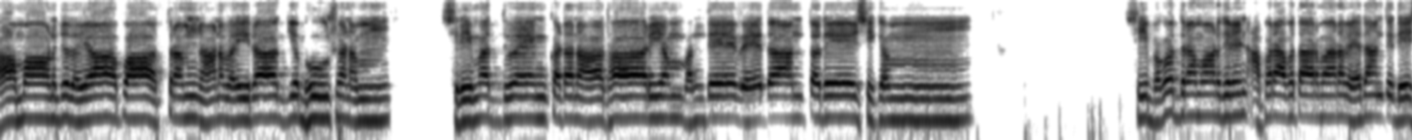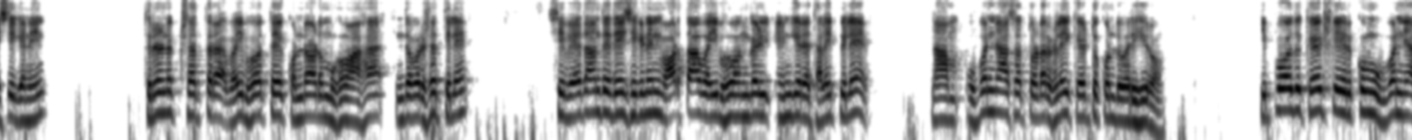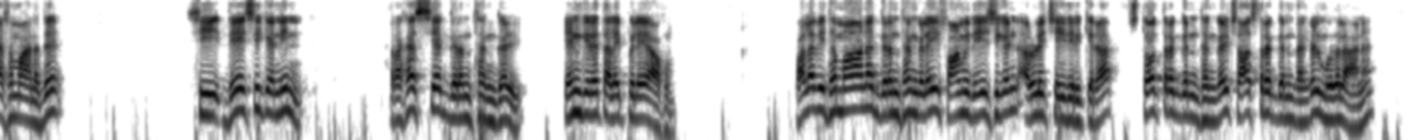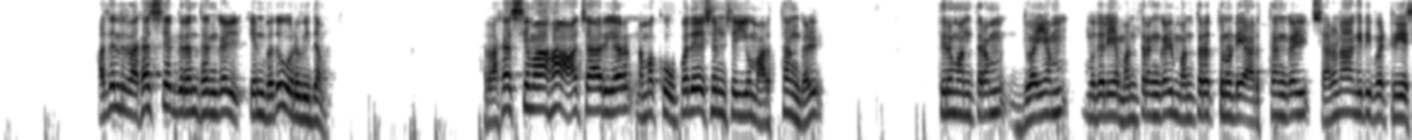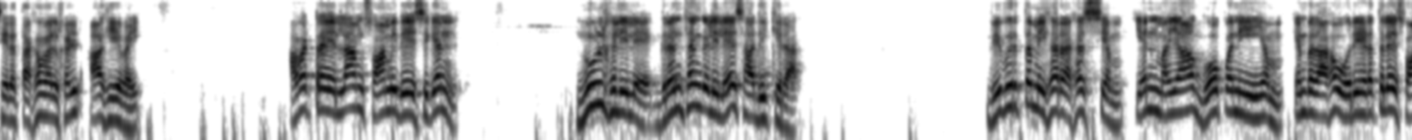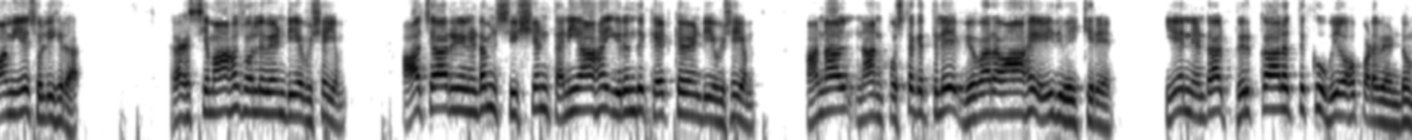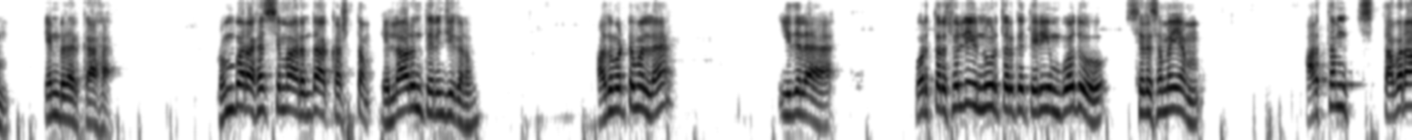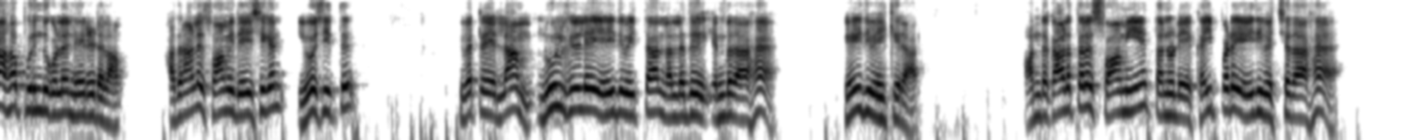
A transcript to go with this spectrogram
ராமானுஜதயாபாத்திரம் ஞானவைராக்கியபூஷணம். ஸ்ரீமத்வேங்கடநாதாரியம் வந்தே வேதாந்ததேசிகம். ஸ்ரீ பகவத் ராமானுஜரின் அபர அவதாரமான வேதாந்த தேசிகனின் திருநக்ஷத்திர வைபவத்தை கொண்டாடும் முகமாக இந்த வருஷத்திலே ஸ்ரீ வேதாந்த தேசிகனின் வார்த்தா வைபவங்கள் என்கிற தலைப்பிலே நாம் உபன்யாச தொடர்களை கேட்டுக்கொண்டு வருகிறோம். இப்போது கேட்க இருக்கும் உபன்யாசமானது ஸ்ரீ தேசிகனின் ரகசிய கிரந்தங்கள் என்கிற தலைப்பிலே ஆகும். பலவிதமான கிரந்தங்களை சுவாமி தேசிகன் அருளை செய்திருக்கிறார். ஸ்தோத்திர கிரந்தங்கள் சாஸ்திர கிரந்தங்கள் முதலான. அதில் ரகசிய கிரந்தங்கள் என்பது ஒரு விதம். ரகசியமாக ஆச்சாரியர் நமக்கு உபதேசம் செய்யும் அர்த்தங்கள் திருமந்திரம் துவயம் முதலிய மந்திரங்கள் மந்திரத்தினுடைய அர்த்தங்கள் சரணாகிதி பற்றிய சில தகவல்கள் ஆகியவை. அவற்றையெல்லாம் சுவாமி தேசிகன் நூல்களிலே கிரந்தங்களிலே சாதிக்கிறார். விவிர்த்த மிக ரகசியம் என் மயா கோபனீயம் என்பதாக ஒரு இடத்திலே சுவாமியே சொல்லுகிறார். ரகசியமாக சொல்ல வேண்டிய விஷயம் ஆச்சாரியனிடம் சிஷ்யன் தனியாக இருந்து கேட்க வேண்டிய விஷயம் ஆனால் நான் புஸ்தகத்திலே விவரமாக எழுதி வைக்கிறேன். ஏன் என்றால் பிற்காலத்துக்கு உபயோகப்பட வேண்டும் என்பதற்காக. ரொம்ப ரகசியமாக இருந்தால் கஷ்டம். எல்லாரும் தெரிஞ்சுக்கணும். அது மட்டுமல்ல இதில் ஒருத்தர் சொல்லி இன்னொருத்தருக்கு தெரியும் போது சில சமயம் அர்த்தம் தவறாக புரிந்து கொள்ள நேரிடலாம். அதனால சுவாமி தேசிகன் யோசித்து இவற்றையெல்லாம் நூல்களிலே எழுதி வைத்தால் நல்லது என்பதாக எழுதி வைக்கிறார். அந்த காலத்தில் சுவாமியே தன்னுடைய கைப்பட எழுதி வச்சதாக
